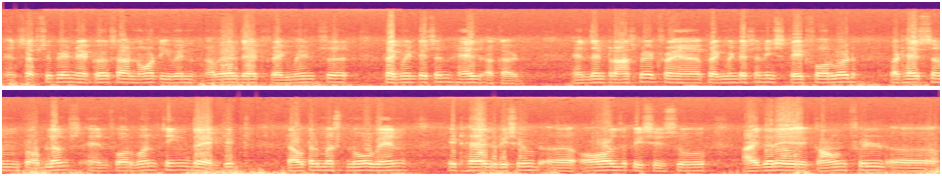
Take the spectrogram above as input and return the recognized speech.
And subsequent networks are not even aware that fragments uh, fragmentation has occurred and then transparent fra fragmentation is straightforward but has some problems. And for one thing the exit router must know when it has received uh, all the pieces. So either a count field uh,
